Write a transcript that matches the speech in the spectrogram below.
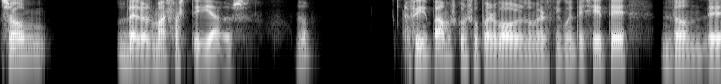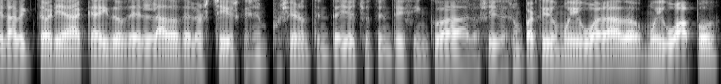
son de los más fastidiados, ¿no? En fin, vamos con Super Bowl número 57, donde la victoria ha caído del lado de los Chiefs, que se impusieron 38-35 a los Eagles. Un partido muy igualado, muy guapo.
